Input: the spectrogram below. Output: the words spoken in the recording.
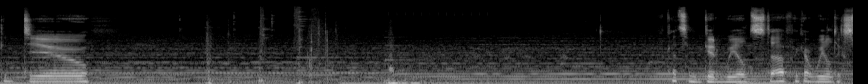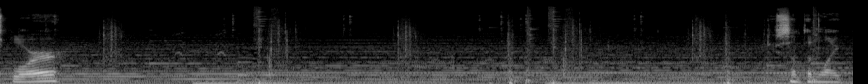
Could do. Got some good Weald stuff. We got Weald Explorer. Something like.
